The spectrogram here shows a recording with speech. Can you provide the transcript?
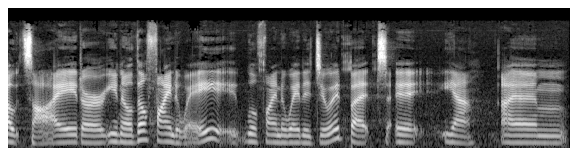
outside, or you know, they'll find a way. We'll find a way to do it, but it, yeah, um,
